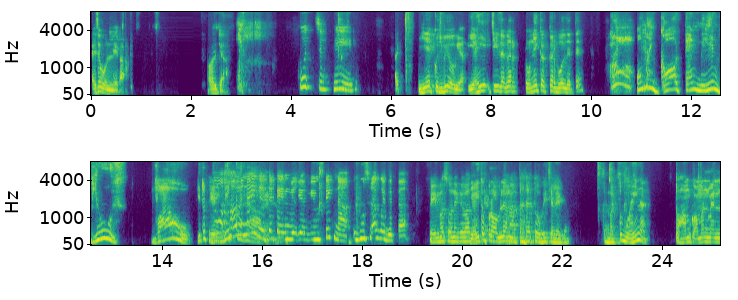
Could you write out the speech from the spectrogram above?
ऐसे बोलने का। और क्या? कुछ भी। ये कुछ भी हो गया। यही चीज़ अगर टोनी कक्कर बोल देते ओ my god ten million views wow ये तो तो हम नहीं देते टेन मिलियन व्यूज़ ठीक ना? दूसरा कोई देता। फ़ेमस होने के बाद यही तो प्रॉब्लम आता है तो भी चलेगा। समझ तो वही ना तो हम कॉमन मैन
